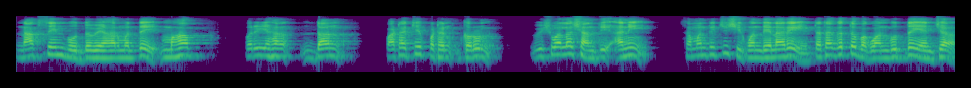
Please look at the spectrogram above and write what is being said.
नागसेन बौद्ध विहारमध्ये पाठाचे पठण करून विश्वाला शांती आणि समानतेची शिकवण देणारे तथागत भगवान बुद्ध यांच्या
